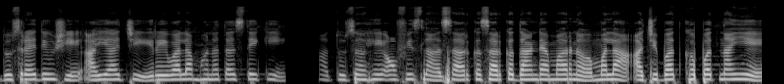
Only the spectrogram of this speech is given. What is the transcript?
दुसऱ्या दिवशी आई आजी रेवाला म्हणत असते की तुझं हे ऑफिसला सारखं सारखं दांड्या मारणं मला अजिबात खपत नाही आहे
